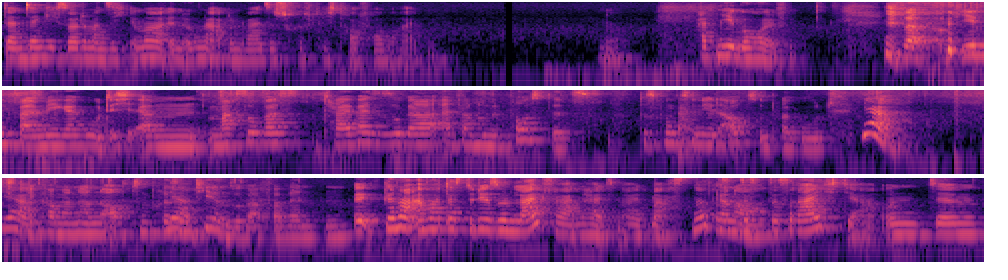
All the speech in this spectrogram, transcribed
dann denke ich, sollte man sich immer in irgendeiner Art und Weise schriftlich darauf vorbereiten. Ja. Hat mir geholfen. So, auf jeden Fall mega gut. Ich ähm, mache sowas teilweise sogar einfach nur mit Post-its. Das funktioniert auch super gut. Ja, ja. Die kann man dann auch zum Präsentieren ja. sogar verwenden. Äh, genau, einfach, dass du dir so einen Leitfaden halt, halt machst. Ne? Das, genau. das, das reicht ja. Und ähm,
